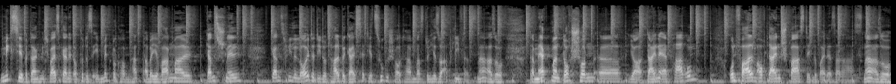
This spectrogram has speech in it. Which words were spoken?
Mix hier bedanken. Ich weiß gar nicht, ob du das eben mitbekommen hast, aber hier waren mal ganz schnell ganz viele Leute, die total begeistert dir zugeschaut haben, was du hier so ablieferst. Ne? Also da merkt man doch schon äh, ja, deine Erfahrung und vor allem auch deinen Spaß, den du bei der Sache hast. Ne? Also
